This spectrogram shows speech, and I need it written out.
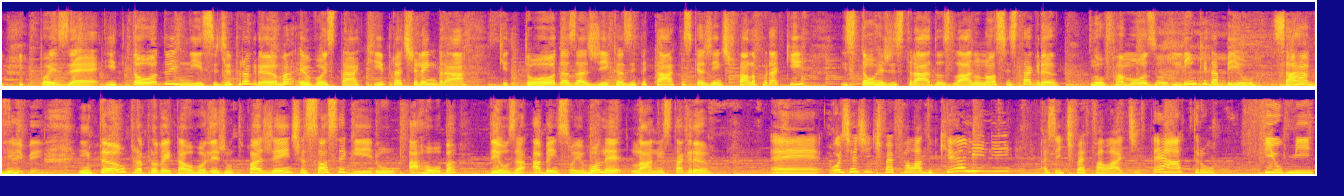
Pois é, e todo início de programa eu vou estar aqui para te lembrar que todas as dicas e pitacos que a gente fala por aqui estão registrados lá no nosso Instagram, no famoso link da bio, sabe? Sei bem. Então, para aproveitar o rolê junto com a gente, é só seguir o arroba Deusa Abençoe o Rolê lá no Instagram. É, hoje a gente vai falar do que, Aline? A gente vai falar de teatro, filme,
